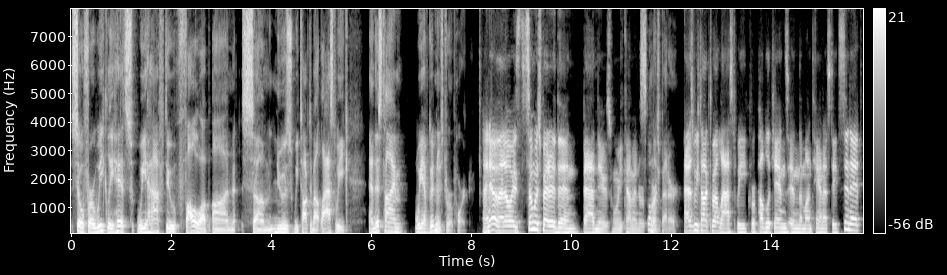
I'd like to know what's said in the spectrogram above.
So, for weekly hits, we have to follow up on some news we talked about last week. And this time, we have good news to report. I know that always so much better than bad news when we come and report. So much better. As we talked about last week, Republicans in the Montana State Senate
